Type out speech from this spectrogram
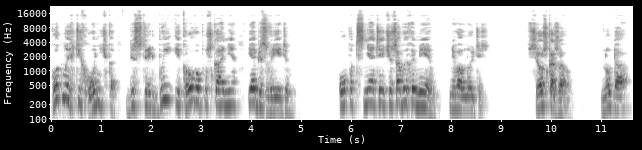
Вот мы их тихонечко, без стрельбы и кровопускания, и обезвредим. Опыт снятия часовых имеем, не волнуйтесь. Все сказал? Ну да.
